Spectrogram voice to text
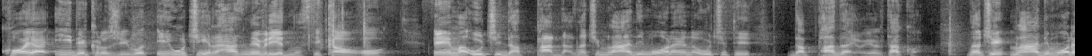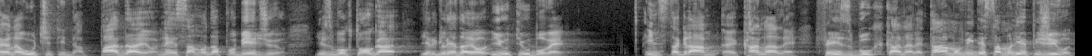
koja ide kroz život i uči razne vrijednosti, kao ovo. Ema uči da pada. Znači, mladi moraju naučiti da padaju, je li tako? Znači, mladi moraju naučiti da padaju, ne samo da pobjeđuju. Jer zbog toga, jer gledaju YouTube-ove, Instagram e, kanale, Facebook kanale. Tamo vide samo lijepi život.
